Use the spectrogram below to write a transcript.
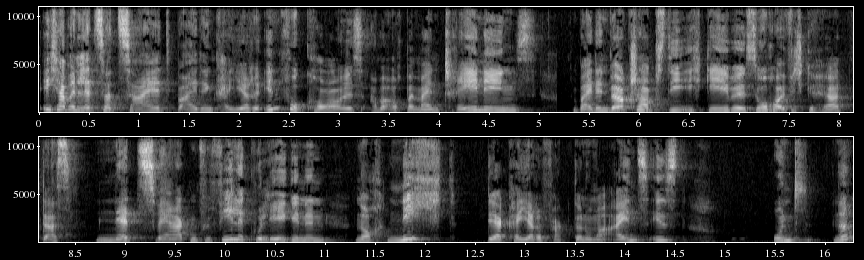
Ich habe in letzter Zeit bei den Karriere-Info-Calls, aber auch bei meinen Trainings, bei den Workshops, die ich gebe, so häufig gehört, dass Netzwerken für viele Kolleginnen noch nicht der Karrierefaktor Nummer eins ist und ne,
